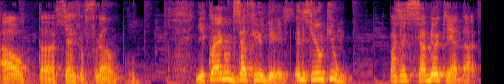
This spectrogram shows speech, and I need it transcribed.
Alta, Sérgio Franco. E qual era o desafio deles? Eles queriam que um, passasse a saber quem é Daja.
